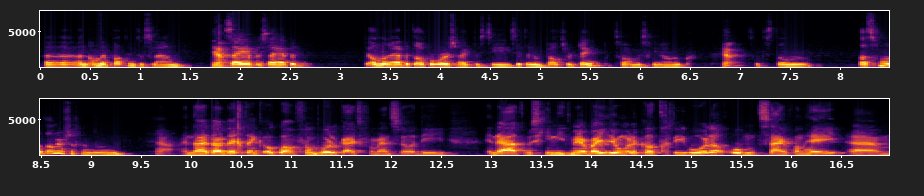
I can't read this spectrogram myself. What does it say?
eh, een ander pad in te slaan. Ja. Zij hebben, zij hebben, de anderen hebben het al veroorzaakt, dus die zitten in een bepaald soort denkpatroon misschien ook. Ja. Dus het is dan lastig om wat anders te gaan doen. Ja, en daar, daar ligt denk ik ook wel een verantwoordelijkheid voor mensen die inderdaad misschien niet meer bij de jongere categorie horen. Om te zijn van, hé, hey, ehm,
